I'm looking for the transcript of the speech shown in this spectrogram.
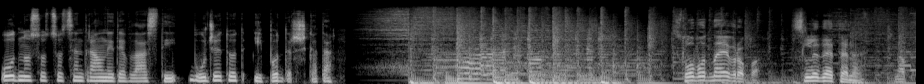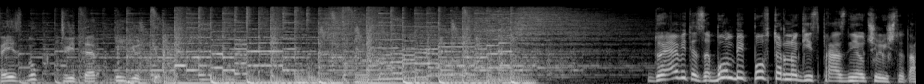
односот со централните власти, буџетот и поддршката. Слободна Европа Следете на на Facebook, Twitter и YouTube. Дојавите за бомби повторно ги испразнија училиштата.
